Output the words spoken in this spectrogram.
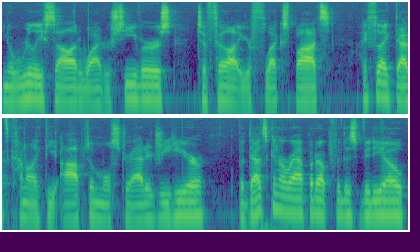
you know, really solid wide receivers to fill out your flex spots. I feel like that's kind of like the optimal strategy here. But that's going to wrap it up for this video.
